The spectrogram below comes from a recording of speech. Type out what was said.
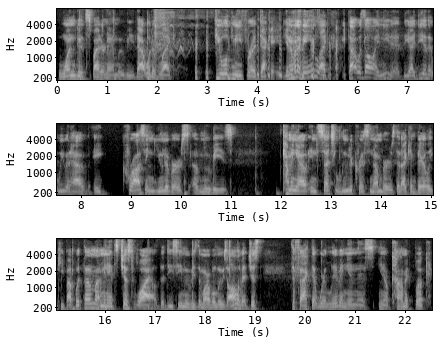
one good Spider-Man movie that would have like fueled me for a decade. You know what I mean? Like right. that was all I needed. The idea that we would have a crossing universe of movies coming out in such ludicrous numbers that I can barely keep up with them. I mean, it's just wild. The DC movies, the Marvel movies, all of it. Just the fact that we're living in this, you know, comic book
